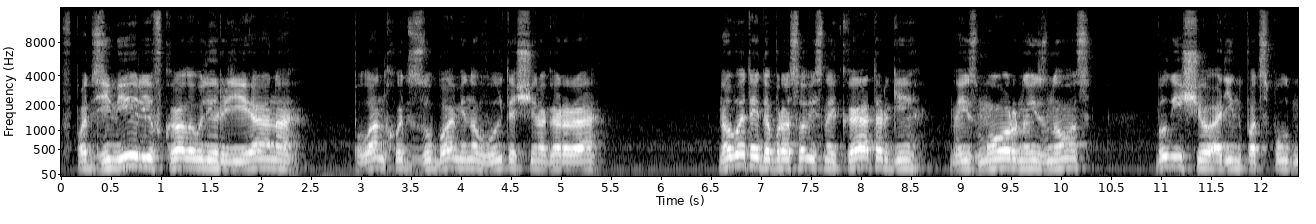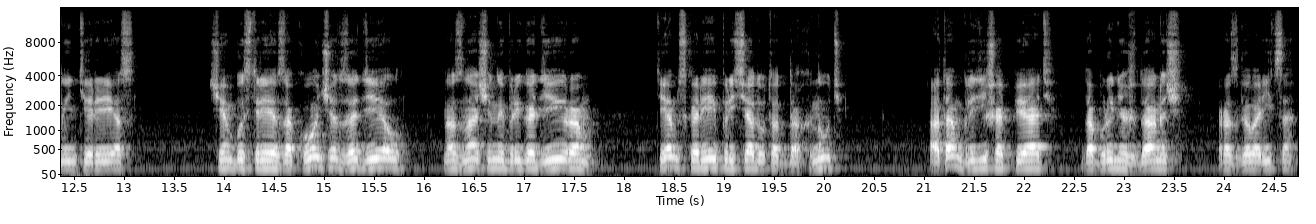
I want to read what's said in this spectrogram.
В подземелье вкалывали рьяно, план хоть зубами, но вытащена гора. Но в этой добросовестной каторге, на измор, на износ, был еще один подспудный интерес. Чем быстрее закончат задел, назначенный бригадиром, тем скорее присядут отдохнуть, а там, глядишь, опять Добрыня Жданыч разговорится.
